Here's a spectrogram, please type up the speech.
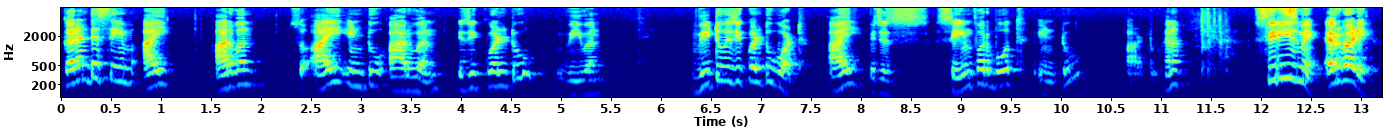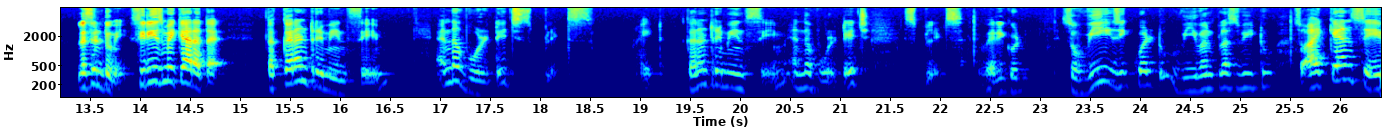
Current is same I R1. So I into R1 is equal to V1 V2 is equal to what? I which is same for both into R2 है ना सीरीज में everybody listen to me series में क्या रहता है the current remains same and the voltage splits right current remains same and the voltage splits very good so V is equal to V1 plus V2 so I can say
